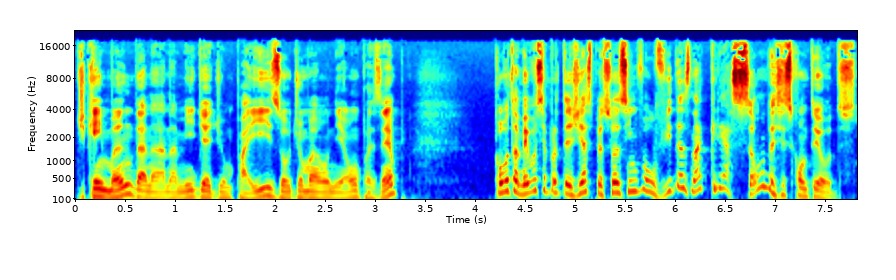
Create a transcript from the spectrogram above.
de quem manda na, na mídia de um país ou de uma união, por exemplo, como também você proteger as pessoas envolvidas na criação desses conteúdos.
